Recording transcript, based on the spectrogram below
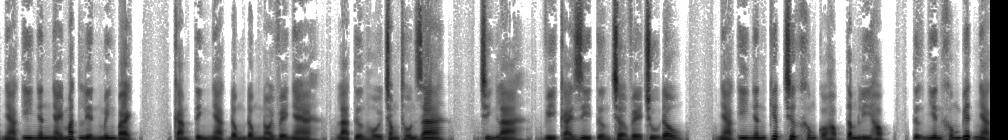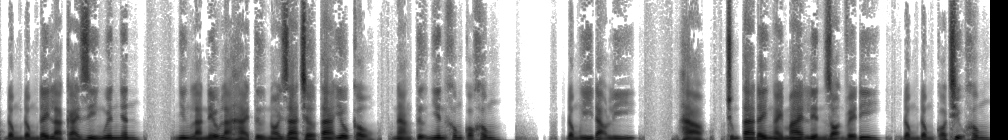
nhạc y nhân nháy mắt liền minh bạch. Cảm tình nhạc đồng đồng nói về nhà, là tưởng hồi trong thôn ra. Chính là, vì cái gì tưởng trở về chủ đâu. Nhạc y nhân kiếp trước không có học tâm lý học, tự nhiên không biết nhạc đồng đồng đây là cái gì nguyên nhân. Nhưng là nếu là hài tử nói ra chờ ta yêu cầu, nàng tự nhiên không có không. Đồng ý đạo lý. Hảo, chúng ta đây ngày mai liền dọn về đi, đồng đồng có chịu không?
